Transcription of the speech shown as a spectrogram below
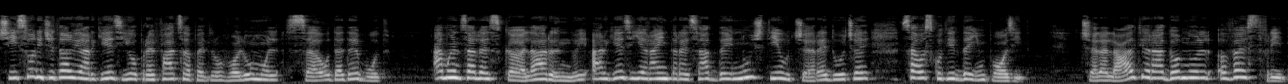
și solicita lui Arghezi o prefață pentru volumul său de debut. Am înțeles că, la rândul, Arghezi era interesat de nu știu ce reduceri sau scutiri de impozit. Celălalt era domnul Westfried,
